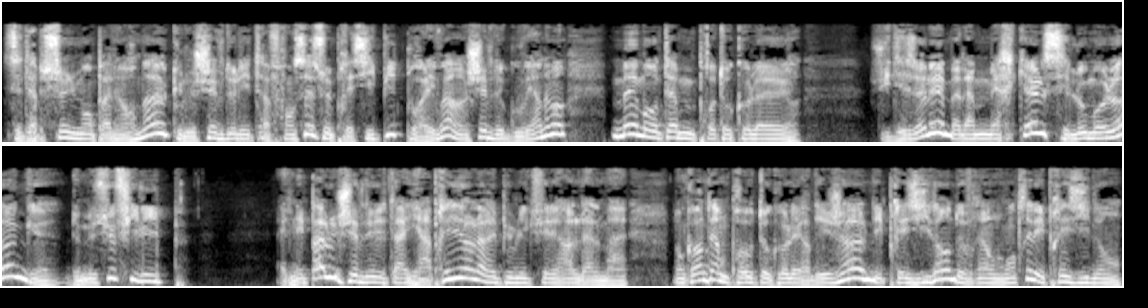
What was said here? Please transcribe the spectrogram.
C'est absolument pas normal que le chef de l'État français se précipite pour aller voir un chef de gouvernement, même en termes protocolaires. Je suis désolé, Madame Merkel, c'est l'homologue de Monsieur Philippe. Elle n'est pas le chef de l'État. Il y a un président de la République fédérale d'Allemagne. Donc en termes protocolaires déjà, les présidents devraient en montrer les présidents.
